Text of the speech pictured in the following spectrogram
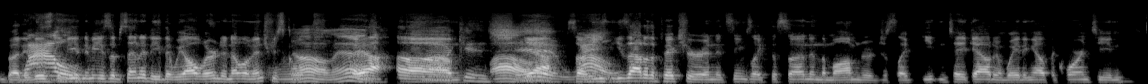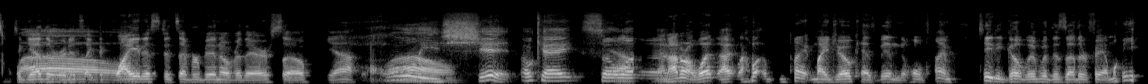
but it is the Vietnamese obscenity that we all learned in elementary school. Oh man. Yeah. Um, wow. shit. yeah. So wow. he's, he's out of the picture, and it seems like the son and the mom are just like eating takeout and waiting out the quarantine together, and it's like the quietest it's ever been over there. So yeah. Holy Wow. shit. Okay. So, Yeah. uh, and I don't know what I, my my joke has been the whole time. Did he go live with his other family?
